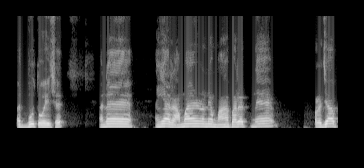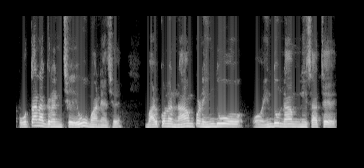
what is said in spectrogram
અદ્ભુત હોય છે. અને અહીંયા રામાયણ અને મહાભારતને પ્રજા પોતાના ગ્રંથ છે એવું માને છે. બાળકોના નામ પણ હિન્દુઓ હિન્દુ નામની સાથે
